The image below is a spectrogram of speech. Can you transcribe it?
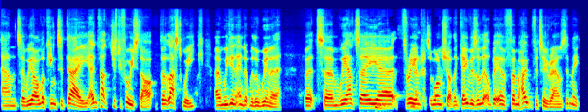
And uh, we are looking today. In fact, just before we start, the last week, um, we didn't end up with a winner but um, we had a uh, 300 to 1 shot that gave us a little bit of um, hope for two rounds, didn't he?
